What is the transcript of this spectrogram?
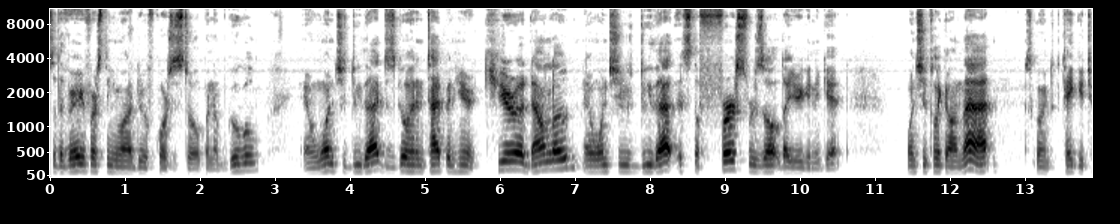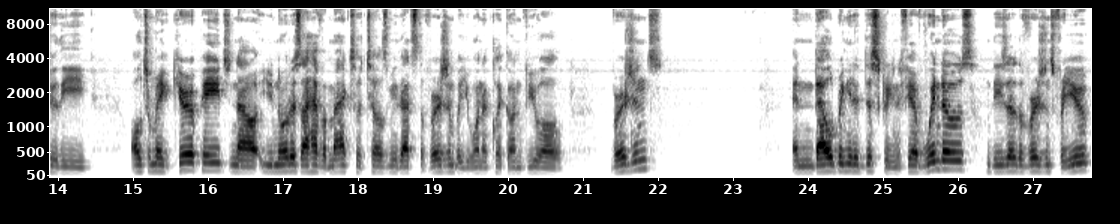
So the very first thing you want to do, of course, is to open up Google. And once you do that, just go ahead and type in here Cura download. And once you do that, it's the first result that you're going to get. Once you click on that, it's going to take you to the Ultimaker Cura page. Now, you notice I have a Mac, so it tells me that's the version, but you want to click on View All Versions. And that will bring you to this screen. If you have Windows, these are the versions for you.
